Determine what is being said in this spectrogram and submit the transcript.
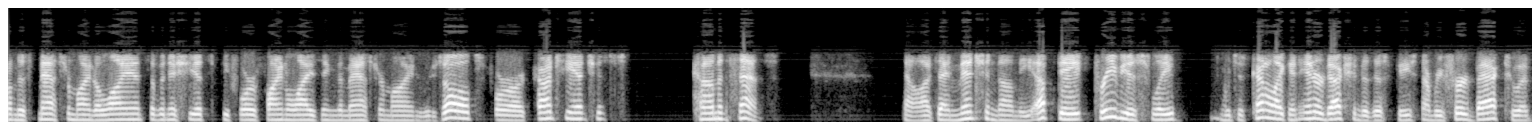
from this mastermind alliance of initiates before finalizing the mastermind results for our conscientious common sense. Now, as I mentioned on the update previously, which is kind of like an introduction to this piece, and I referred back to it,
